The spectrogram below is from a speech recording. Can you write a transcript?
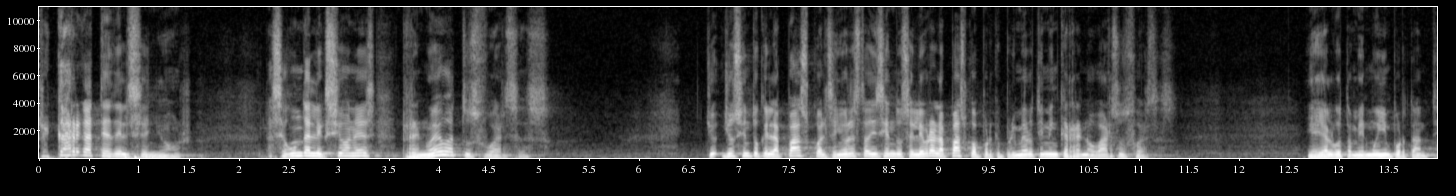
recárgate del Señor. La segunda lección es renueva tus fuerzas. Yo, yo, siento que la Pascua, el Señor está diciendo, celebra la Pascua porque primero tienen que renovar sus fuerzas. Y hay algo también muy importante.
